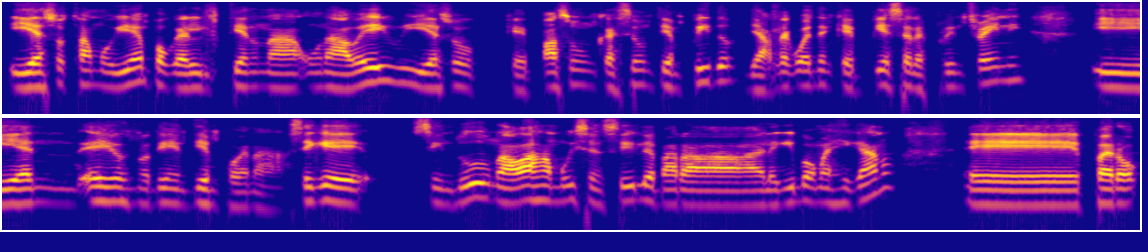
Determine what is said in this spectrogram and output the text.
y eso está muy bien porque él tiene una, una baby y eso que pasa un, que sea un tiempito. Ya recuerden que empieza el sprint training y en, ellos no tienen tiempo de nada. Así que sin duda una baja muy sensible para el equipo mexicano, eh, pero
